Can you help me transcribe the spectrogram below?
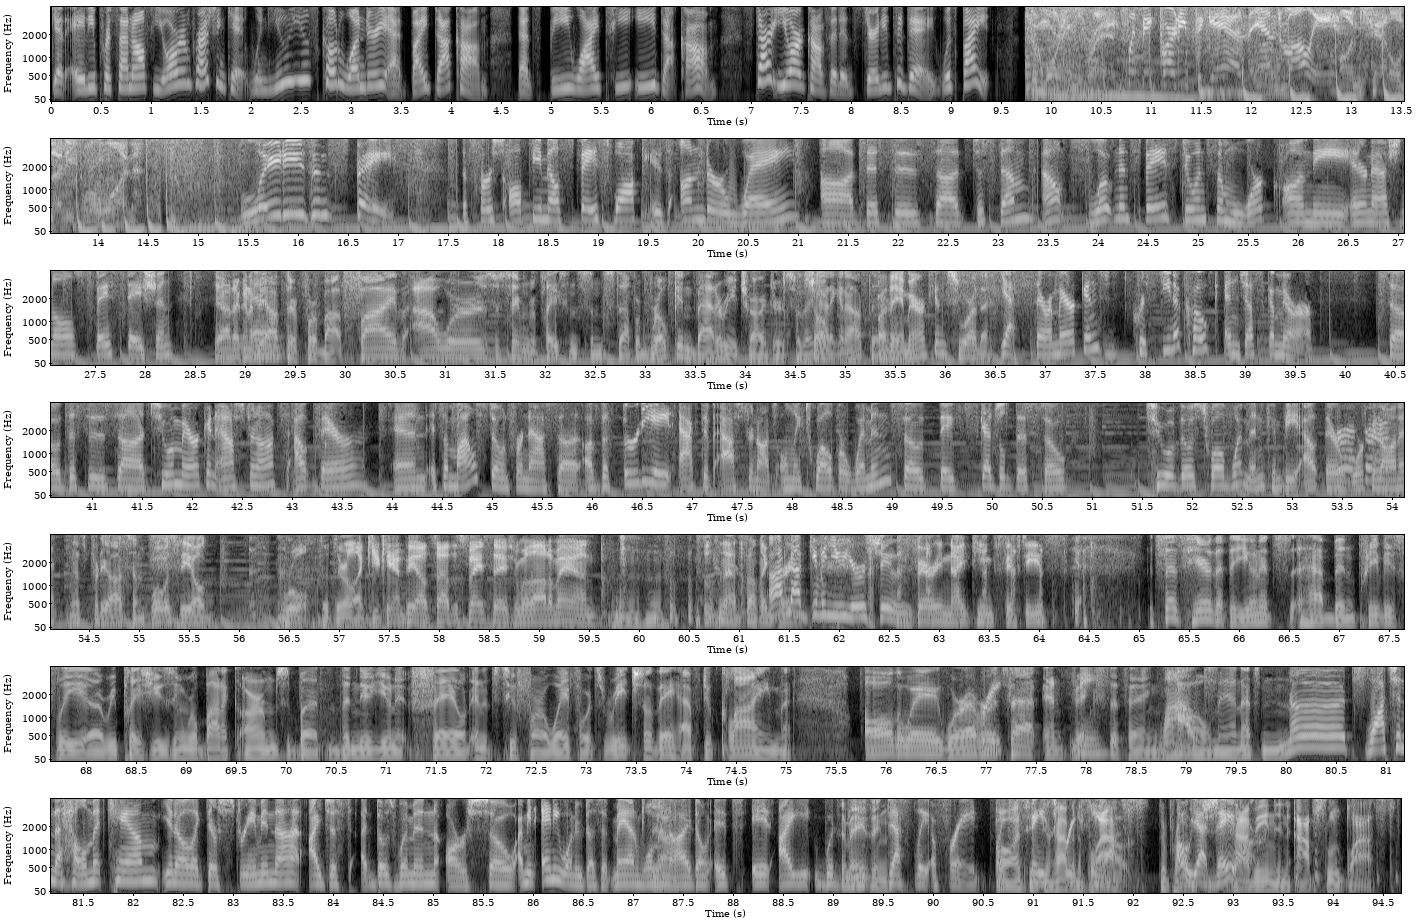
Get 80% off your impression kit when you use code WONDERY at Byte.com. That's B-Y-T-E dot com. Start your confidence journey today with Byte. Good morning trend With Big Party began and Molly. on channel 94.1. Ladies in space. The first all female spacewalk is underway. Uh, this is uh, just them out floating in space, doing some work on the International Space Station. Yeah, they're going to be out there for about five hours. They're saying replacing some stuff, a broken battery charger. So they So, got to get out there. Are they Americans? Who are they? Yes, they're Americans, Christina Koch and Jessica Meir. So this is uh, two American astronauts out there, and it's a milestone for NASA. Of the 38 active astronauts, only 12 are women. So they've scheduled this so two of those 12 women can be out there working on it. That's pretty awesome. What was the old rule that they're like, you can't be outside the space station without a man? Doesn't that sound like I'm very, not giving you your shoes. very 1950s? It says here that the units have been previously uh, replaced using robotic arms, but the new unit failed and it's too far away for its reach. So they have to climb all the way wherever Freaks it's at and fix the thing. Wow, out. man, that's nuts. watching the helmet cam, you know, like they're streaming that. I just those women are so. I mean, anyone who does it, man, woman, Yeah. I don't. It's it. I would It's amazing. be deathly afraid. Like oh, I think space they're having a freaks me blast. out. They're probably oh yeah, just they are. having an absolute blast.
